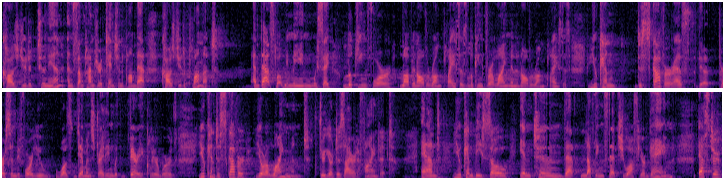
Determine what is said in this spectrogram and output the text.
caused you to tune in and sometimes your attention upon that caused you to plummet. And that's what we mean when we say looking for love in all the wrong places looking for alignment in all the wrong places. You can discover as the person before you was demonstrating with very clear words you can discover your alignment through your desire to find it. And you can be so in tune that nothing sets you off your game. Esther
